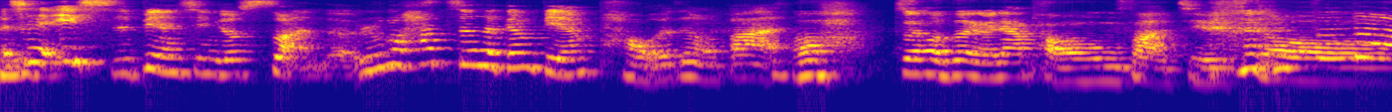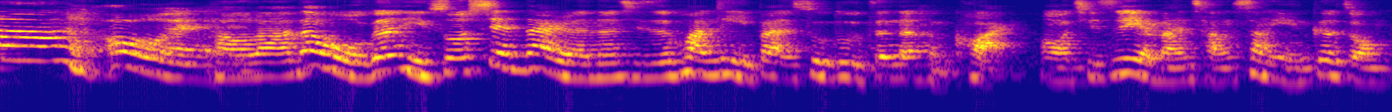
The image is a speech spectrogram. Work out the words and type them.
而且一时变心就算了，如果他真的跟别人跑了怎么办？哦，最后真的人家跑了无法接受，真的啊，很呕哎、欸。好啦，那我跟你说，现代人呢，其实换另一半速度真的很快哦，其实也蛮常上演各种。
